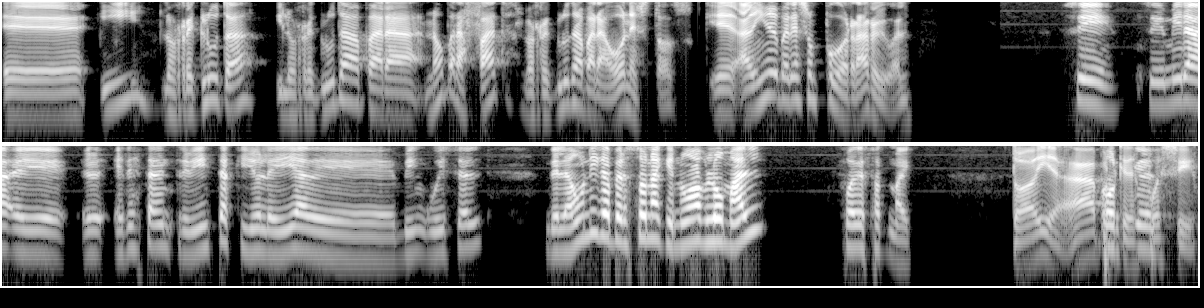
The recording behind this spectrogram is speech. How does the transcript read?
eh, y los recluta, y los recluta para, no para FAT, los recluta para Honestos, que a mí me parece un poco raro igual. Sí, sí, mira, eh, eh, en estas entrevistas que yo leía de Bing Whistle, de la única persona que no habló mal fue de Fat Mike. Todavía, ah, porque, después sí.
